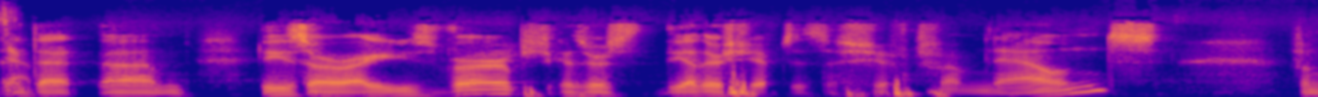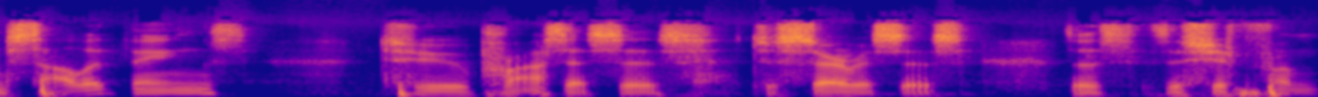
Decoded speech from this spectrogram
yeah. that um, these are I use verbs because there's the other shift is a shift from nouns, from solid things, to processes, to services. So this a shift from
